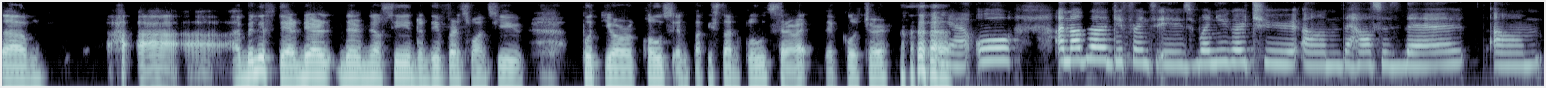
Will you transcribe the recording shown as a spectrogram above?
um, uh, I believe they're they're they'll see the difference once you put your clothes in Pakistan clothes, right? The culture. yeah. Or another difference is when you go to um, the houses there, um,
